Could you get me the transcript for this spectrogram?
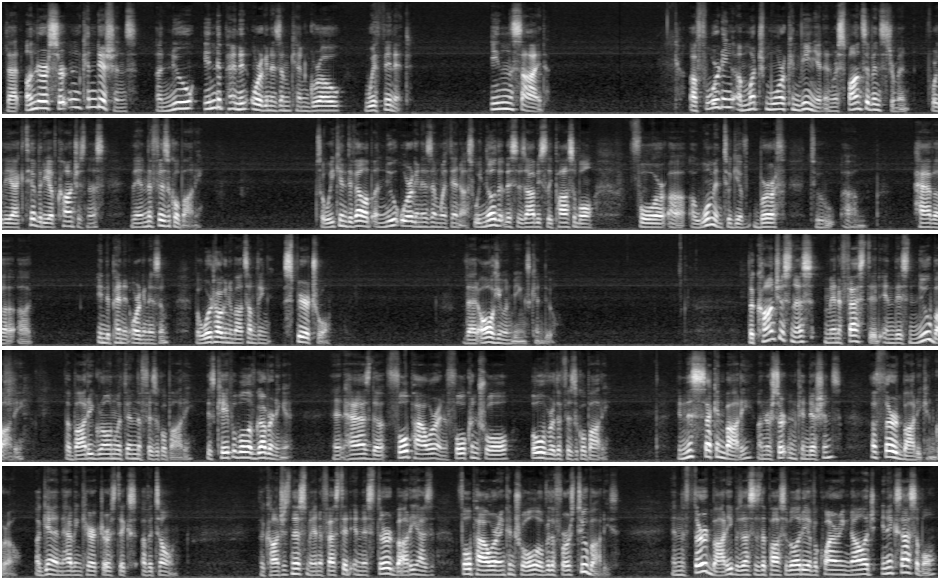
that under certain conditions, a new independent organism can grow within it, inside, affording a much more convenient and responsive instrument for the activity of consciousness than the physical body. So we can develop a new organism within us. We know that this is obviously possible for a, woman to give birth, to um, have a, a independent organism, but we're talking about something spiritual that all human beings can do. The consciousness manifested in this new body, the body grown within the physical body, is capable of governing it, and it has the full power and full control over the physical body. In this second body, under certain conditions, a third body can grow, again having characteristics of its own. The consciousness manifested in this third body has full power and control over the first two bodies. And the third body possesses the possibility of acquiring knowledge inaccessible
